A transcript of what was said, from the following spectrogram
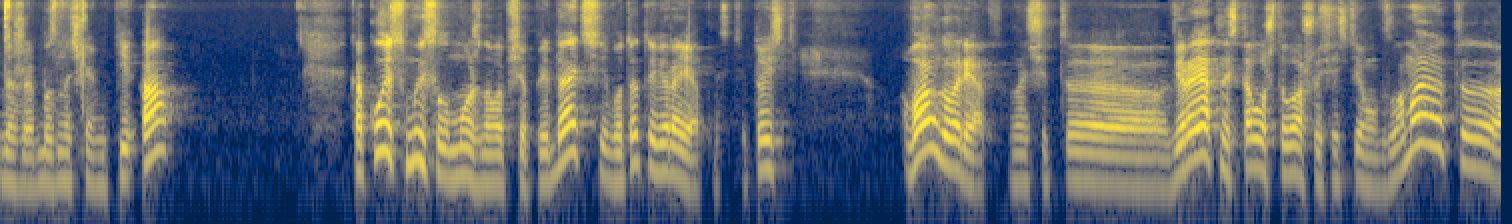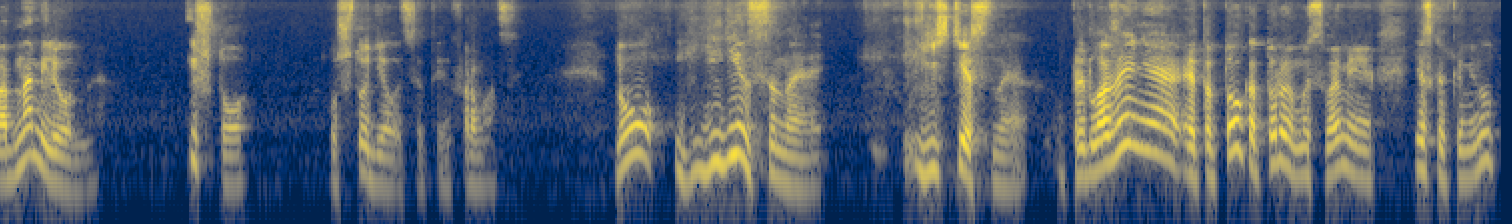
даже обозначаем πa. Какой смысл можно вообще придать вот этой вероятности? То есть вам говорят, значит, э, вероятность того, что вашу систему взломают, э, одна миллионная. И что? Вот что делать с этой информацией? Ну, единственное естественное предложение – это то, которое мы с вами несколько минут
